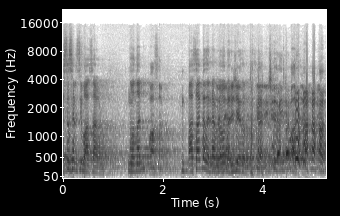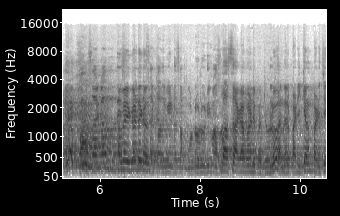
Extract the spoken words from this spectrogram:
എസ് എസ് എൽ സി പാസ്സാകണം എന്ന് പറഞ്ഞാൽ പാസ്സാക്കാം പാസ്സാക്കാതല്ല ഇവിടെ പരീക്ഷ പാസ്സാക്കാൻ വേണ്ടി പറ്റുള്ളൂ. അന്നേരം പഠിക്കണം പഠിച്ച്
